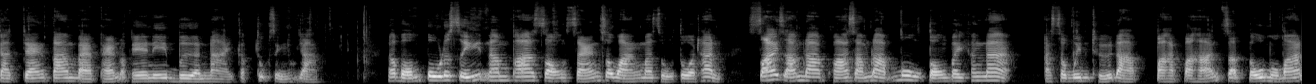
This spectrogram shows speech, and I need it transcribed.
จัดแจงตามแบบแผนประเพณีเบื่อหน่ายกับทุกสิ่งทุกอย่างรับผมปูฤาษีนำพาส่องแสงสว่างมาสู่ตัวท่าน ซ้ายสามดาบขวาสามดาบมุ่งตรงไปข้างหน้า อัศวินถือดาบปาดประหารศัตรูหมู่มาน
